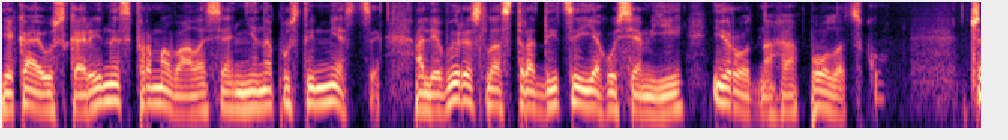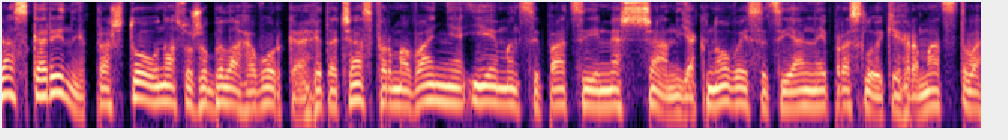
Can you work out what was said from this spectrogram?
якая ў скарыны сфармавалася не на пустым месцы, але вырасла з традыцыі яго сям'і і роднага полацку. Час карыны, пра што ў нас ужо была гаворка, гэта час фармавання і эмансіпацыі мяшчан як новай сацыяльнай праслойкі грамадства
